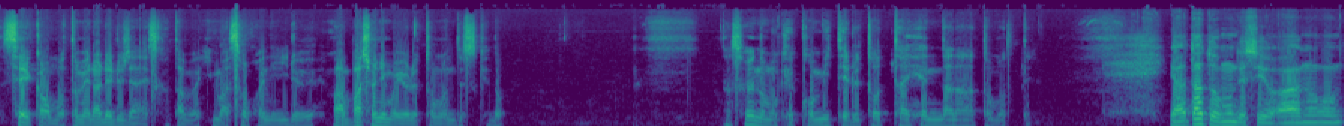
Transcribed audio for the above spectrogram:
成果を求められるじゃないですか、多分今そこにいる、まあ場所にもよると思うんですけど、そういうのも結構見てると大変だなと思って。いや、だと思うんですよ。あの、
